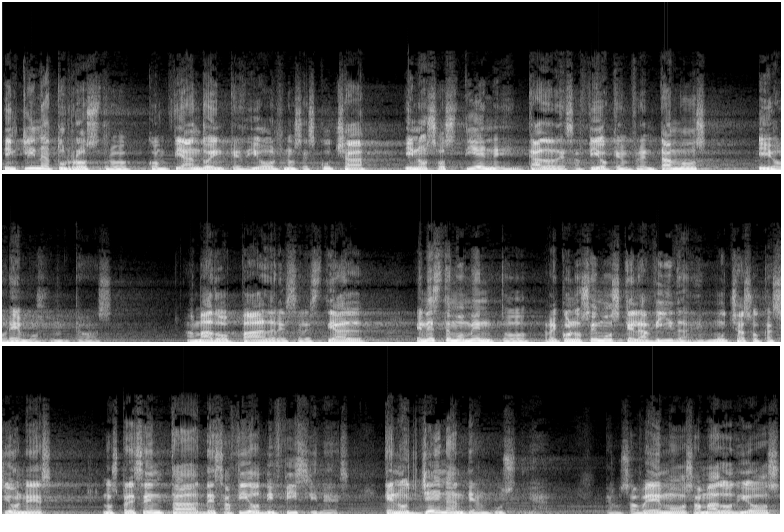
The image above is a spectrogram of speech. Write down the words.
inclina tu rostro confiando en que Dios nos escucha y nos sostiene en cada desafío que enfrentamos y oremos juntos. Amado Padre Celestial, en este momento reconocemos que la vida en muchas ocasiones nos presenta desafíos difíciles que nos llenan de angustia. Pero sabemos, amado Dios,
